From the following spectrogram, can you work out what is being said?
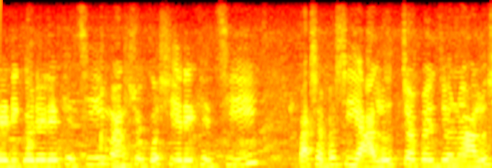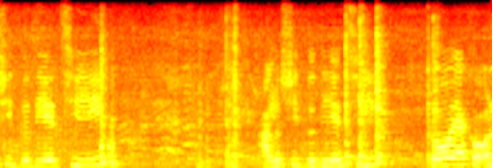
রেডি করে রেখেছি, মাংস কষিয়ে রেখেছি। পাশাপাশি আলুর চপের জন্য আলু সিদ্ধ দিয়েছি। আলু সিদ্ধ দিয়েছি। তো এখন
